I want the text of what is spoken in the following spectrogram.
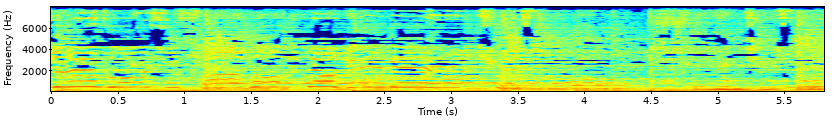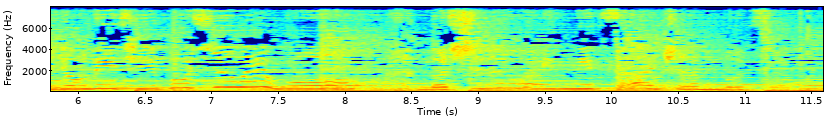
执着是洒脱，留给别人去说。用尽所有力气，不是为我，那是为你才这么做。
